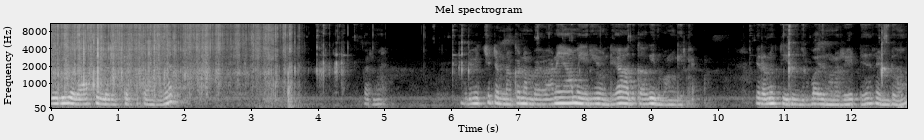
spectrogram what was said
வெளியே வாசலில் வைக்கிறதுக்காக. பாருங்கள் இப்படி வச்சுட்டோம்னாக்கா நம்ம அணையாமல் எரியும் இல்லையா? அதுக்காக இது வாங்கியிருக்கேன். இரநூத்தி இருபது ரூபாய் இதனோட ரேட்டு ரெண்டும்.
